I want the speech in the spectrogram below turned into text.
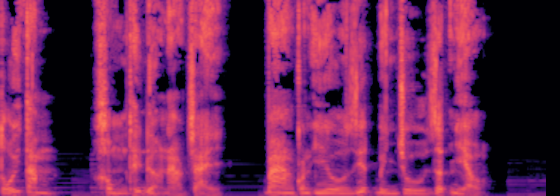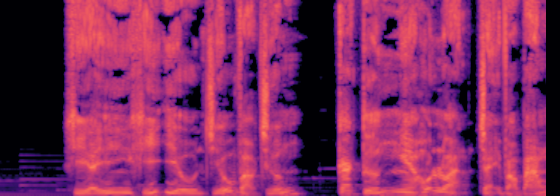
tối tăm, không thấy đường nào chạy ba con yêu giết bình chu rất nhiều. Khi ấy khí yêu chiếu vào trướng, các tướng nghe hỗn loạn chạy vào báo.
